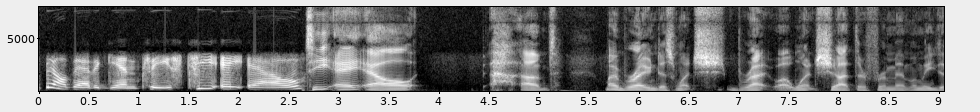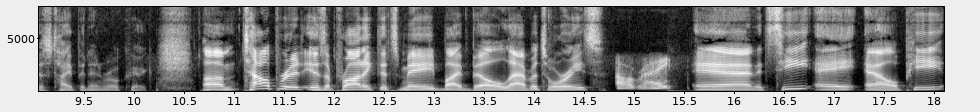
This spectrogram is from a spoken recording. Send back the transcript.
spell that again, please. T A L. T A L. Um, my brain just went sh- uh, went shut there for a minute. Let me just type it in real quick. Um, Talpirid is a product that's made by Bell Laboratories. All right. And it's T A L P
